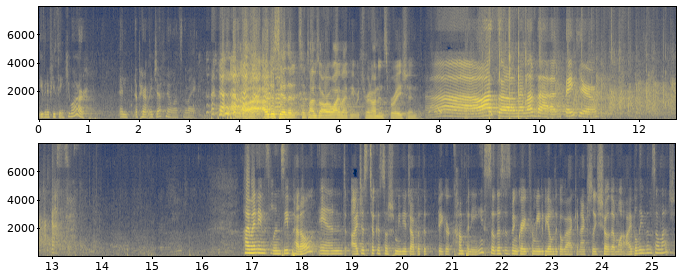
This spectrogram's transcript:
even if you think you are. And apparently Jeff now wants the mic. I would just say that sometimes ROI might be return on inspiration. Ah, awesome. I love that. Thank you. Hi, my name is Lindsay Peddle, and I just took a social media job with a bigger company. So this has been great for me to be able to go back and actually show them what I believe in so much.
